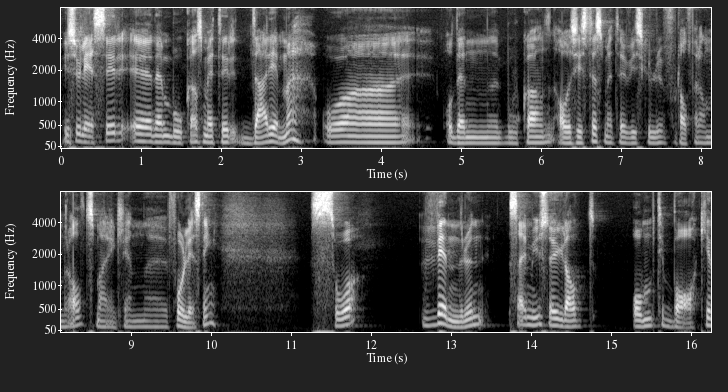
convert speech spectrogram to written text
Hvis vi leser eh, den boka som heter 'Der hjemme', og, og, den boka aller siste som heter 'Vi skulle fortalt hverandre alt', som er egentlig en uh, forelesning, så vender hun seg i mye større grad om tilbake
